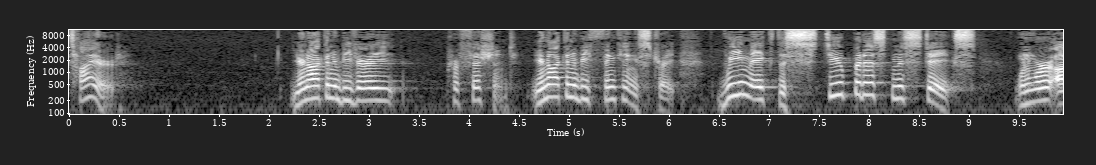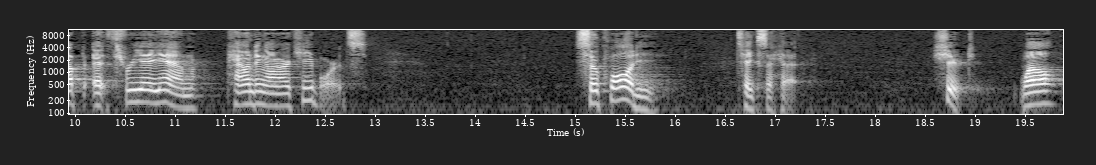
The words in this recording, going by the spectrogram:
tired. You're not going to be very proficient. You're not going to be thinking straight. We make the stupidest mistakes when we're up at 3 a.m. pounding on our keyboards. So, quality takes a hit. Shoot. Well,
